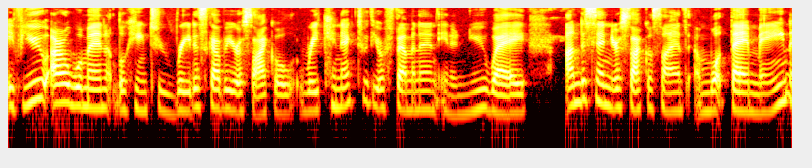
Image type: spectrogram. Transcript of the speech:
If you are a woman looking to rediscover your cycle, reconnect with your feminine in a new way, understand your cycle signs and what they mean,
